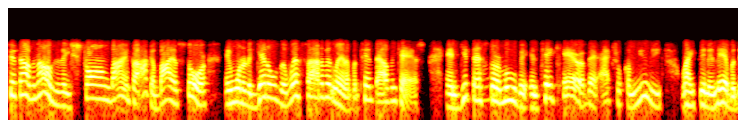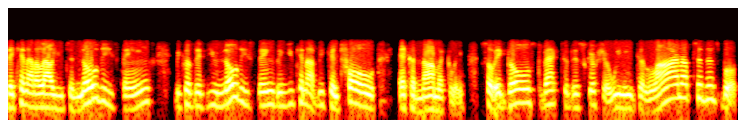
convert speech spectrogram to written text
Ten thousand dollars is a strong buying power. I can buy a store in one of the ghettos, the west side of Atlanta, for ten thousand cash, and get that mm-hmm. store moving and take care of that actual community right then and there. But they cannot allow you to know these things because if you know these things, then you cannot be controlled economically. So it goes back to this scripture. We need to line up to this book.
